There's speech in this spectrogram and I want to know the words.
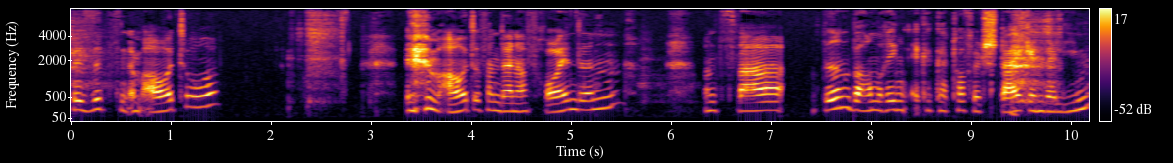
Wir sitzen im Auto, im Auto von deiner Freundin, und zwar Birnbaumring, Ecke Kartoffelsteig in Berlin.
